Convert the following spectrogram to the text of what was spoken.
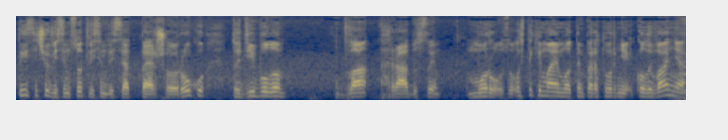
1881 року. Тоді було 2 градуси морозу. Ось такі маємо температурні коливання.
